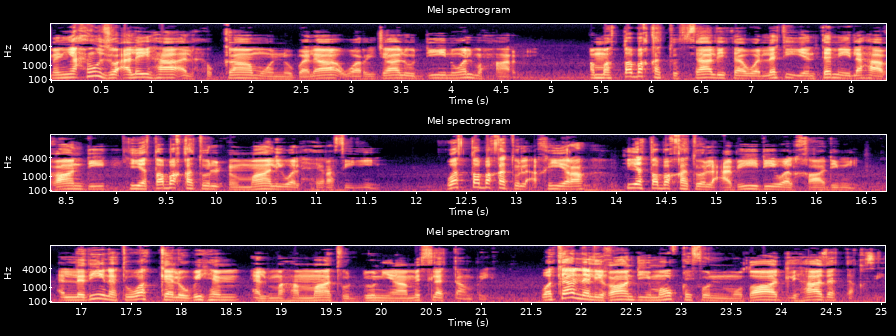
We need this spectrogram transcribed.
من يحوز عليها الحكام والنبلاء ورجال الدين والمحاربين. أما الطبقة الثالثة والتي ينتمي لها غاندي هي طبقة العمال والحرفيين. والطبقة الأخيرة هي طبقة العبيد والخادمين الذين توكل بهم المهمات الدنيا مثل التنظيف وكان لغاندي موقف مضاد لهذا التقسيم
